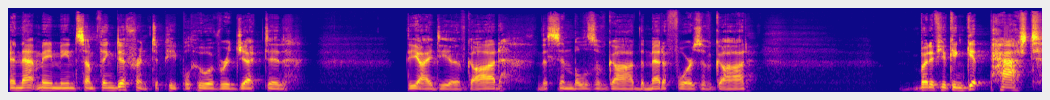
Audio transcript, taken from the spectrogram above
And that may mean something different to people who have rejected the idea of God, the symbols of God, the metaphors of God. But if you can get past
